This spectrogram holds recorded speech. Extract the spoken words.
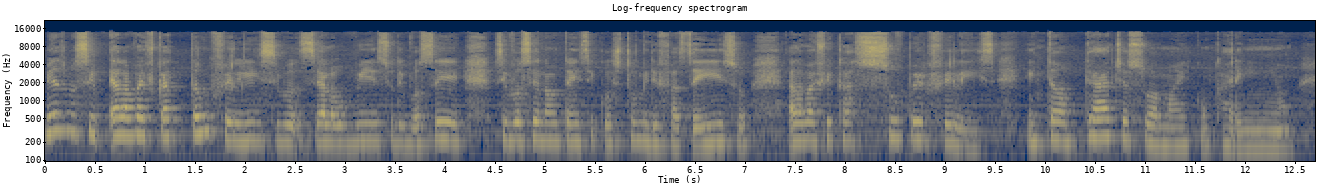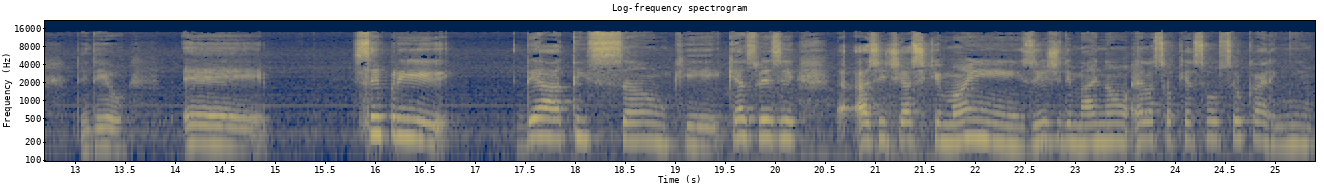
Mesmo se ela vai ficar tão feliz se, se ela ouvir isso de você, se você não tem esse costume de fazer isso, ela vai ficar super feliz. Então, trate a sua mãe com carinho, entendeu? É, sempre dê a atenção que, que às vezes a gente acha que mãe exige demais, não, ela só quer só o seu carinho,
